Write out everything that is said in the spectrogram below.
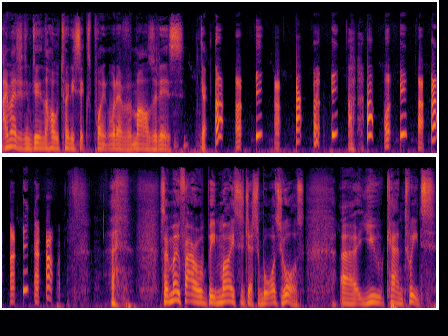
I imagine him doing the whole twenty-six point whatever miles it is. Go, uh, uh, eat, uh, uh, uh, eat, uh, uh, So Mo Farah would be my suggestion, but what's yours? Uh, you can tweet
